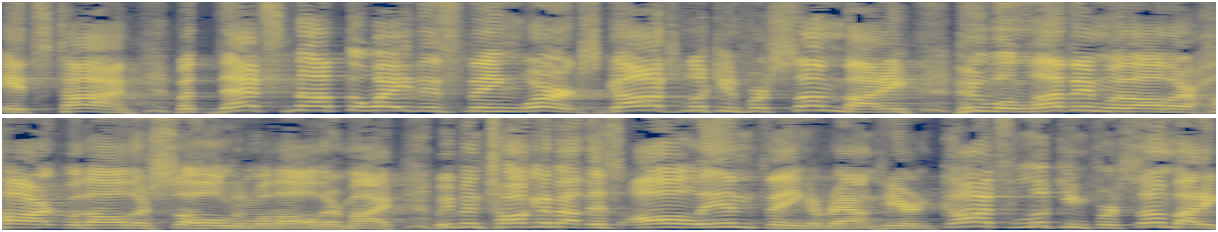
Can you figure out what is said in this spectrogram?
it's time. But that's not the way this thing works. God's looking for somebody who will love Him with all their heart, with all their soul, and with all their might. We've been talking about this all in thing around here, and God's looking for somebody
